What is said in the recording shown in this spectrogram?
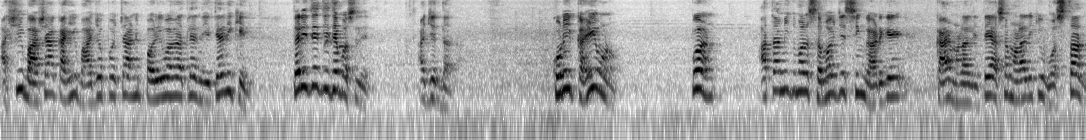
अशी भाषा काही भाजपच्या आणि परिवारातल्या नेत्यांनी केली. तरी ते तिथे बसले अजितदादा. कोणी काही म्हणू. पण आता मी तुम्हाला समरजित सिंग घाडगे काय म्हणाले ते असं म्हणाले की वस्ताद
